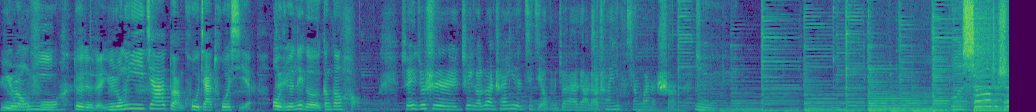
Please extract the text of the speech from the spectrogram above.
羽绒服，对对对，羽绒衣加短裤加拖鞋，哦，我觉得那个刚刚好。所以就是这个乱穿衣的季节，我们就来聊聊穿衣服相关的事儿。嗯。我笑着说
